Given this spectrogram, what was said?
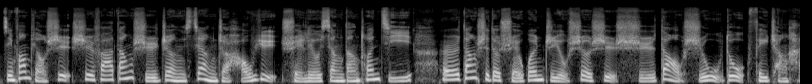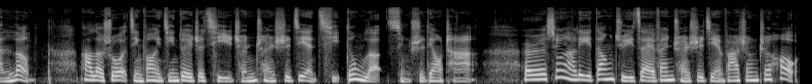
警方表示，事发当时正向着豪雨，水流相当湍急，而当时的水温只有摄氏十到十五度，非常寒冷。帕勒说，警方已经对这起沉船事件启动了刑事调查。而匈牙利当局在帆船事件发生之后，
